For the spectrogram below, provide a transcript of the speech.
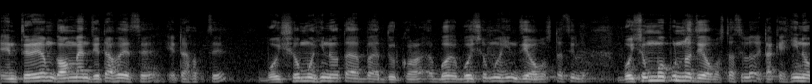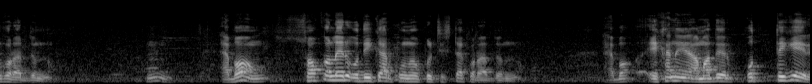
ইন্টেরিয়াম গভর্নমেন্ট যেটা হয়েছে, এটা হচ্ছে বৈষম্যহীনতা বা দূর করা বৈষম্যহীন যে অবস্থা ছিল, বৈষম্যপূর্ণ যে অবস্থা ছিল, এটাকে হীন করার জন্য। এবং সকলের অধিকার পুনঃপ্রতিষ্ঠা করার জন্য। এবং এখানে আমাদের প্রত্যেকের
